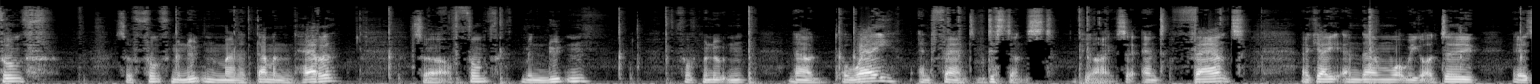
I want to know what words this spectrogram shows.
fünf. So, fünf Minuten, meine Damen und Herren. So, fünf Minuten. Fünf Minuten. Now, away, entfernt, distanced, if you like. So, entfernt. Okay, and then what we got to do is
